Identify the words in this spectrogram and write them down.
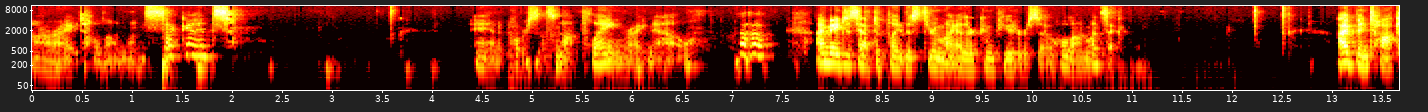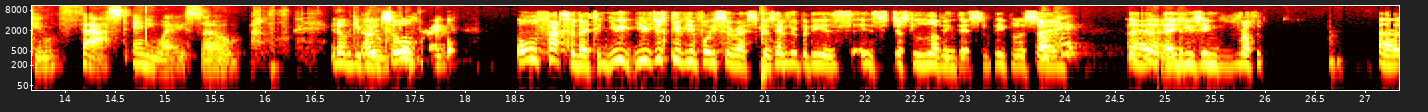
all right, hold on one second. And of course, it's not playing right now. I may just have to play this through my other computer. So hold on one second. I've been talking fast anyway, so it'll give no, you oh, a little break. Oh, All fascinating. You you just give your voice a rest because everybody is is just loving this, and people are saying okay. they're they're using rather uh,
